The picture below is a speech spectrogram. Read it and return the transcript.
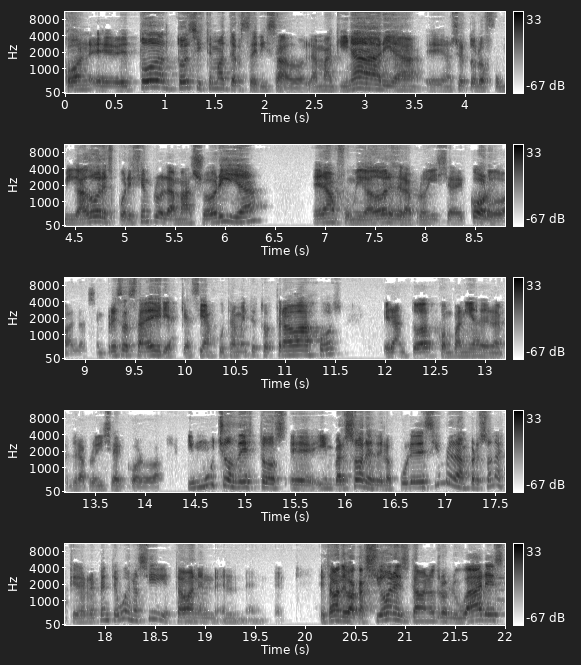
con eh, todo, todo el sistema tercerizado, la maquinaria, eh, ¿no es cierto? Los fumigadores, por ejemplo, la mayoría eran fumigadores de la provincia de Córdoba. Las empresas aéreas que hacían justamente estos trabajos eran todas compañías de la, provincia de Córdoba. Y muchos de estos eh, inversores de los pools de siempre eran personas que de repente, bueno, sí, estaban en, estaban de vacaciones, estaban en otros lugares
